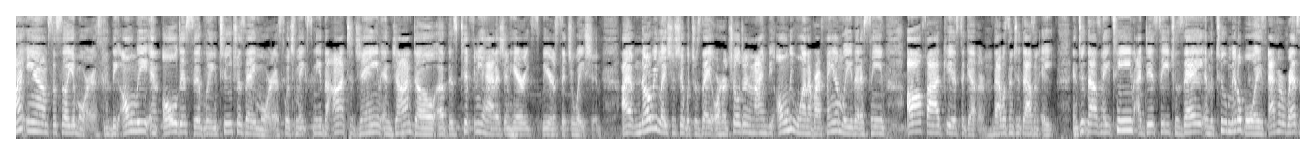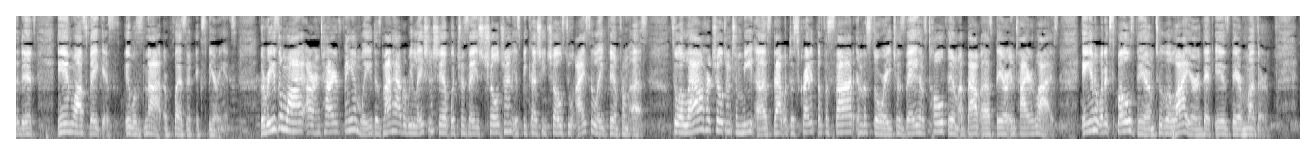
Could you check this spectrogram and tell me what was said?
I am Cecelia Morris, the only and oldest sibling to Trizah Morris, which makes me the aunt to Jane and John Doe of this Tiffany Haddish and Aries Spears situation. I have no relationship with Trizah or her children, and I am the only one of our family that has seen all five kids together. That was in 2008. In 2018, I did see Trizah and the two middle boys at her residence in Las Vegas it was not a pleasant experience. The reason why our entire family does not have a relationship with Trizah's children is because she chose to isolate them from us. To allow her children to meet us, that would discredit the facade and the story Trizah has told them about us their entire lives. And it would expose them to the liar that is their mother.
